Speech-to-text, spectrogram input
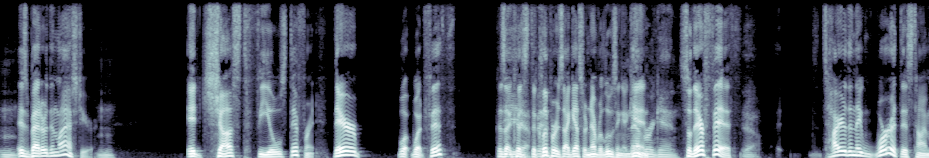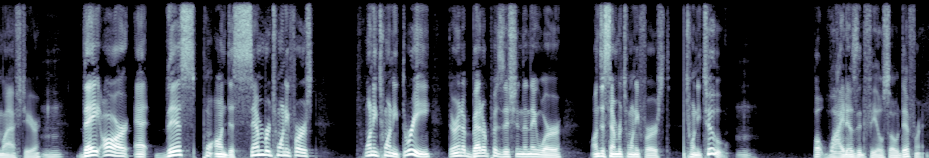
Mm. is better than last year. Mhm. It just feels different. They're what what fifth? Because Yeah, the fifth. Clippers, I guess, are never losing again. Never again. So they're fifth. Yeah. It's higher than they were at this time last year. hmm They are at this point on December twenty first, twenty twenty three. They're in a better position than they were on December twenty first, twenty two. Mm. But why does it feel so different?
